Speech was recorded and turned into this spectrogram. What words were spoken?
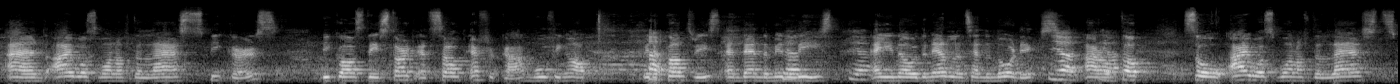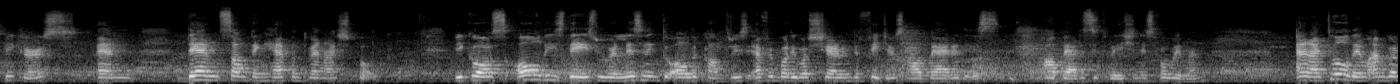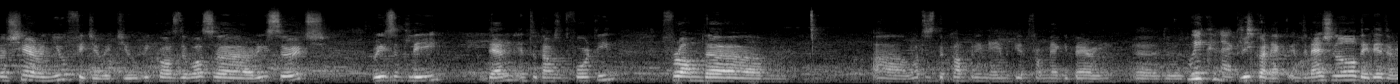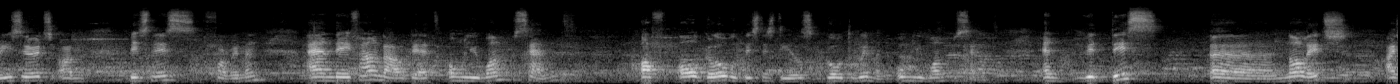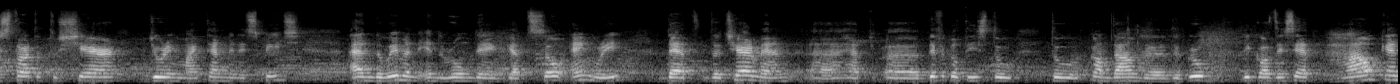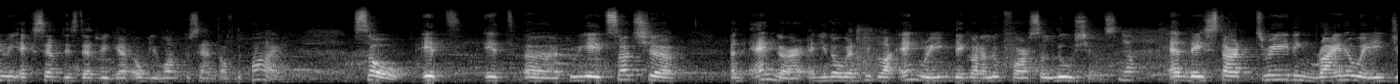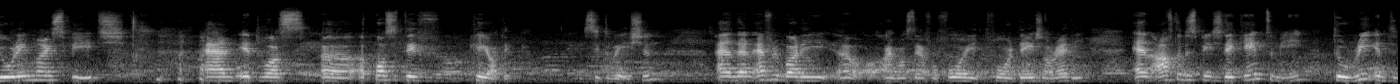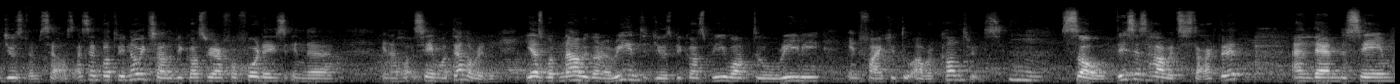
And I was one of the last speakers because they start at South Africa, moving up with the countries, and then the Middle Yeah, East, yeah. and you know the Netherlands and the Nordics Yeah, are on top. So I was one of the last speakers, and then something happened when I spoke because all these days we were listening to all the countries, everybody was sharing the figures, how bad it is, how bad the situation is for women. And I told him I'm going to share a new figure with you because there was a research recently, then in 2014, from the um, uh, what is the company name again from Maggie Berry? Uh, the, We Connect. We Connect International. They did a research on business for women, and they found out that only one percent of all global business deals go to women. Only one percent. And with this uh, knowledge, I started to share during my 10-minute speech, and the women in the room they get so angry that the chairman uh, had uh, difficulties to to come down the, the group because they said, how can we accept this that we get only 1% of the pie? So it, it uh, creates such a, an anger, and you know, when people are angry, they're gonna look for solutions. Yeah. And they start trading right away during my speech, and it was uh, a positive, chaotic situation. And then everybody, uh, I was there for four, four days already, and after the speech they came to me to reintroduce themselves. I said, but we know each other because we are for four days in the in the same hotel already. Yes, but now we're going to reintroduce because we want to really invite you to our countries. So this is how it started, and then the same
